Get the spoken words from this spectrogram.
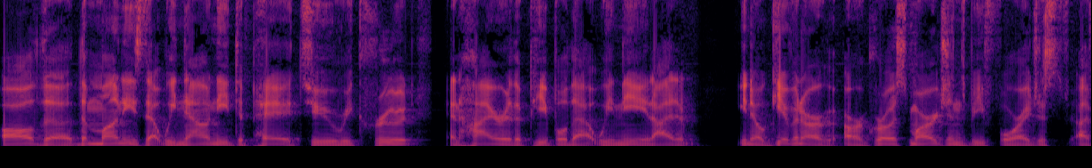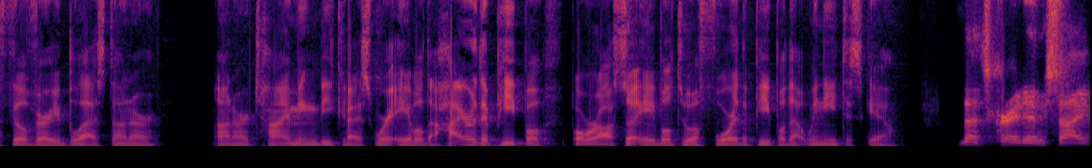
all the the monies that we now need to pay to recruit and hire the people that we need. I you know, given our, our gross margins before, I just I feel very blessed on our on our timing because we're able to hire the people, but we're also able to afford the people that we need to scale. That's great insight.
